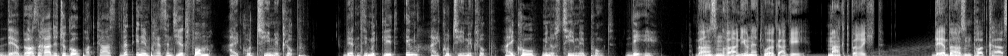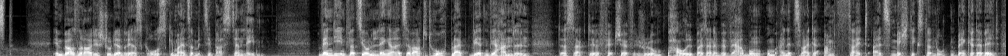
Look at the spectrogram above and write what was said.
Der Börsenradio To Go Podcast wird Ihnen präsentiert vom Heiko Theme Club. Werden Sie Mitglied im Heiko Theme Club. heiko-theme.de Börsenradio Network AG Marktbericht Der Börsenpodcast Im Börsenradiostudio Andreas Groß gemeinsam mit Sebastian Leben. Wenn die Inflation länger als erwartet hoch bleibt, werden wir handeln. Das sagte Fed-Chef Jerome Powell bei seiner Bewerbung um eine zweite Amtszeit als mächtigster Notenbanker der Welt.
